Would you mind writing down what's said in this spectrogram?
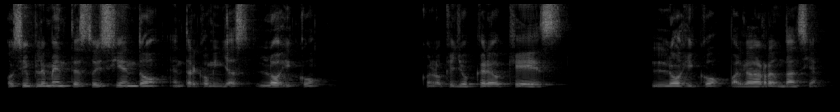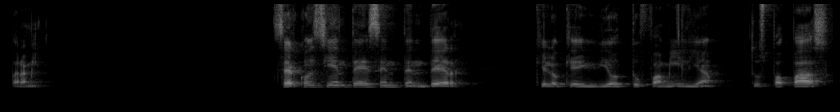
¿O simplemente estoy siendo, entre comillas, lógico con lo que yo creo que es lógico, valga la redundancia, para mí? Ser consciente es entender que lo que vivió tu familia, tus papás,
